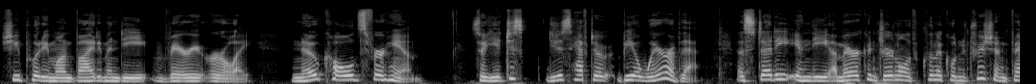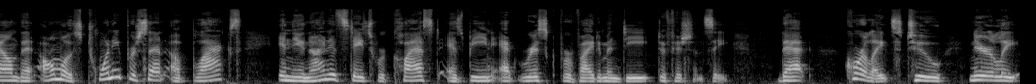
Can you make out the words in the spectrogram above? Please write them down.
she put him on vitamin D very early. No colds for him. So you just you just have to be aware of that. A study in the American Journal of Clinical Nutrition found that almost 20% of blacks in the United States were classed as being at risk for vitamin D deficiency. That correlates to nearly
